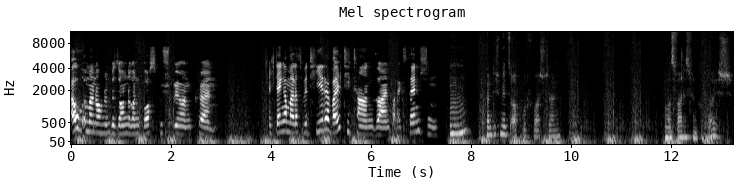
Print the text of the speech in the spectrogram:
auch immer noch einen besonderen Boss beschwören können. Ich denke mal, das wird hier der Waldtitan sein von Extension. Mhm. Könnte ich mir jetzt auch gut vorstellen. Oh, was war das für ein Geräusch?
